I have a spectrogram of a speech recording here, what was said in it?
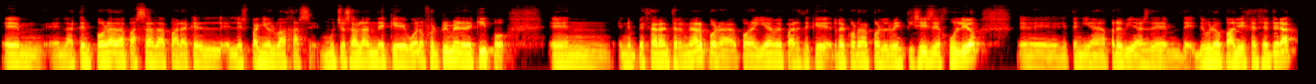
en, la temporada pasada para que el, español bajase? Muchos hablan de que bueno, fue el primer equipo en, empezar a entrenar, por, allá me parece que recordar por el 26 de julio, eh, que tenía previas de, Europa League, etcétera.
